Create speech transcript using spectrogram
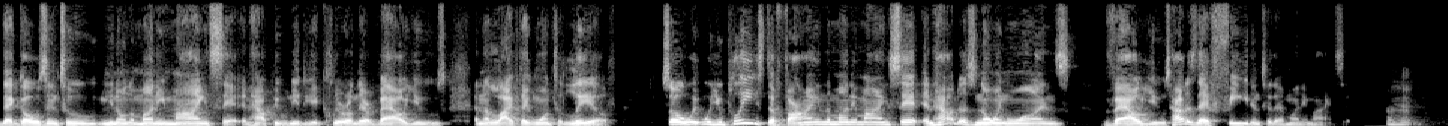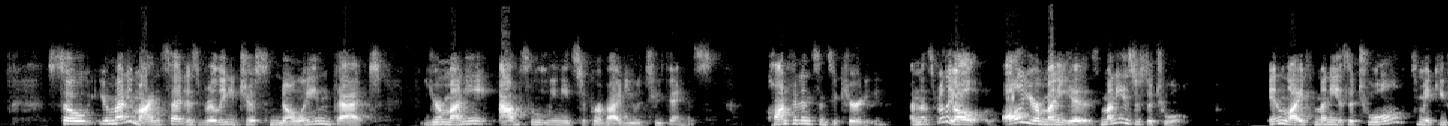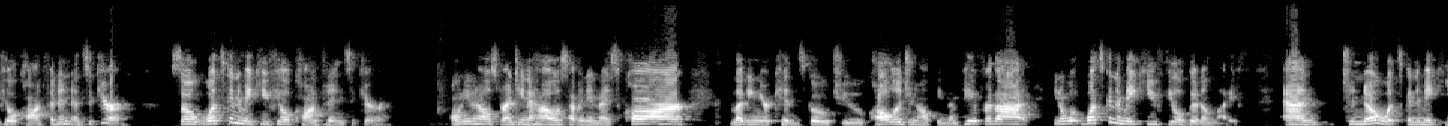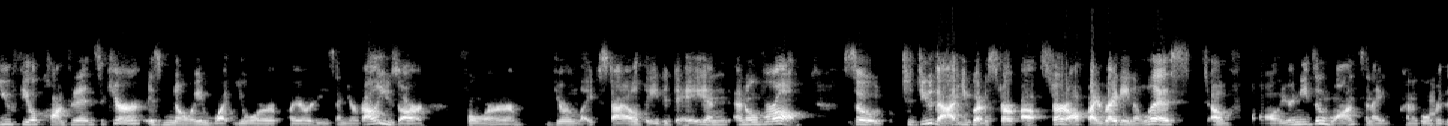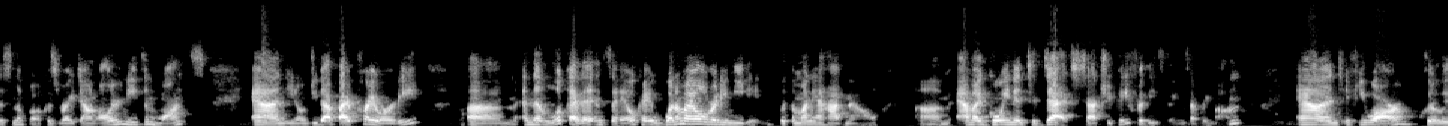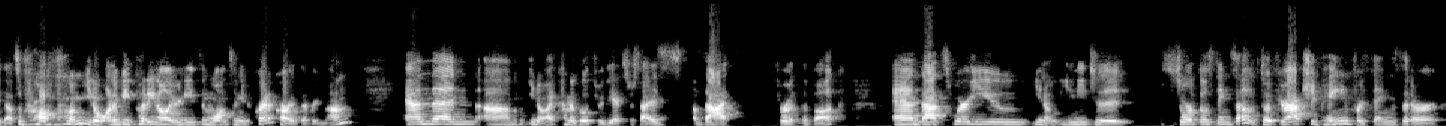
that goes into you know the money mindset and how people need to get clear on their values and the life they want to live. So, will you please define the money mindset, and how does knowing one's values how does that feed into their money mindset? Mm-hmm. So, your money mindset is really just knowing that your money absolutely needs to provide you with two things confidence and security. And that's really all all your money is. Money is just a tool. In life, money is a tool to make you feel confident and secure. So, what's going to make you feel confident and secure? Owning a house, renting a house, having a nice car, letting your kids go to college and helping them pay for that. You know, what, what's going to make you feel good in life? And to know what's going to make you feel confident and secure is knowing what your priorities and your values are for your lifestyle day to day and and overall. So to do that, you've got to start uh, start off by writing a list of all your needs and wants, and I kind of go over this in the book. Is write down all your needs and wants, and you know do that by priority, um, and then look at it and say, okay, what am I already meeting with the money I have now? Um, am I going into debt to actually pay for these things every month? And if you are, clearly that's a problem. You don't want to be putting all your needs and wants on your credit cards every month. And then, um, you know, I kind of go through the exercise of that throughout the book. And that's where you, you know, you need to sort those things out. So if you're actually paying for things that are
